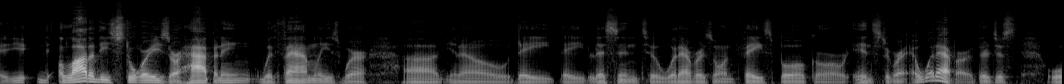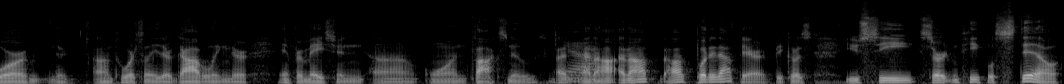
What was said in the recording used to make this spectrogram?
you, a lot of these stories are happening with families where uh, you know they they listen to whatever's on Facebook or Instagram or whatever. They're just or they're, unfortunately they're gobbling their information uh, on Fox News, and, Yeah. and, I'll, and I'll I'll put it out there because you see certain people still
